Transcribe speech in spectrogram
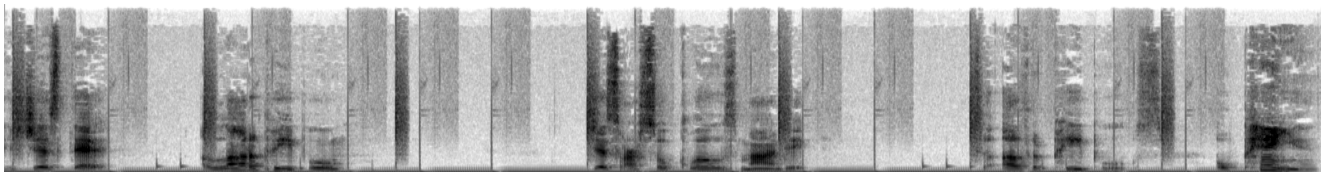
It's just that a lot of people just are so closed minded to other people's opinions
